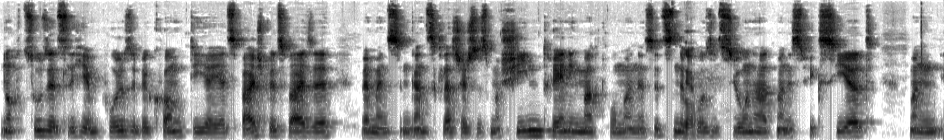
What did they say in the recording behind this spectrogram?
noch zusätzliche Impulse bekommt, die er jetzt beispielsweise, wenn man es ein ganz klassisches Maschinentraining macht, wo man eine sitzende ja. Position hat, man ist fixiert, man,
